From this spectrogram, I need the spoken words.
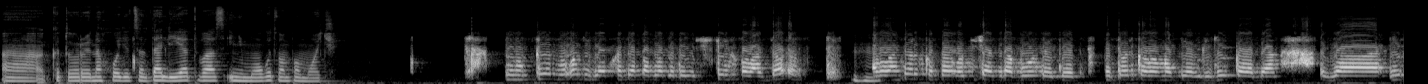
а, которые находятся вдали от вас и не могут вам помочь? Ну, в первую очередь я бы хотела поблагодарить всех волонтеров, uh-huh. волонтеров, которые вот сейчас работают не только в Алмате, а в других городах, за их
